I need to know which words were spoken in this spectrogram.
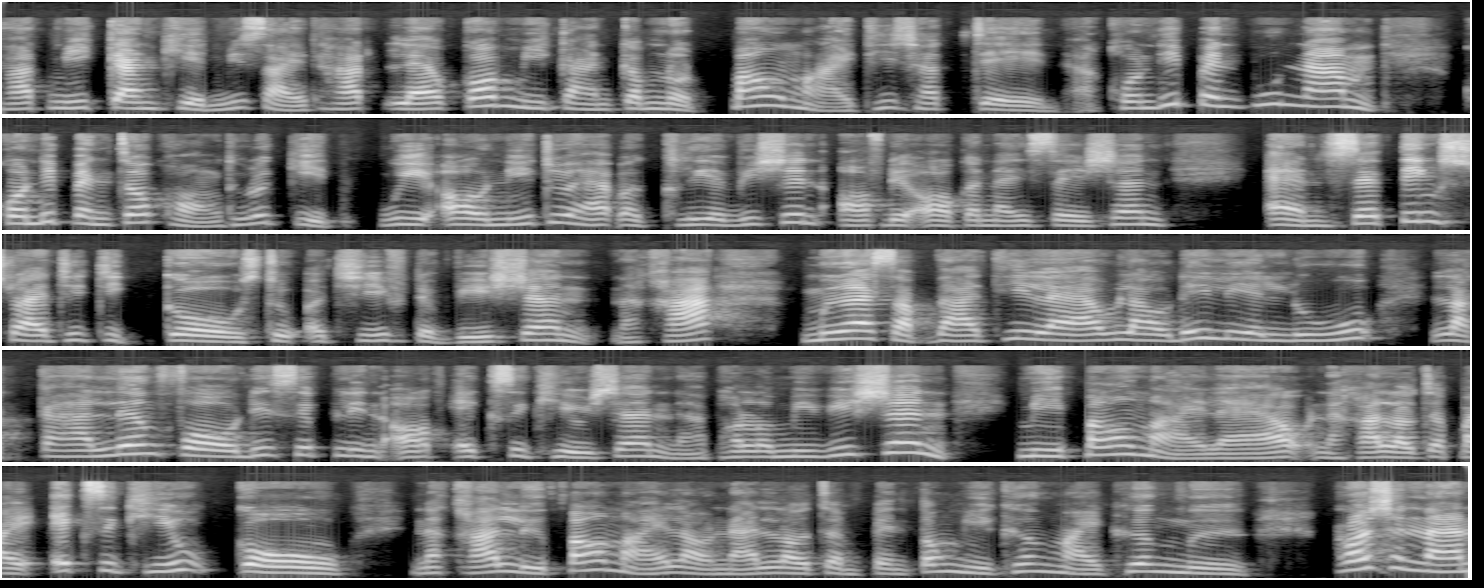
ทัศน์มีการเขียนวิสัยทัศน์ แล้วก็มีการกำหนดเป้าหมายที่ชัดเจน คนที่เป็นผู้นำคนที่เป็นเจ้าของธุรกิจ we all need to have a clear vision of the organization and setting strategic goals to achieve the vision นะคะ เมื่อสัปดาห์ที่แล้วเราได้เรียนรู้หลักการเรื่อง four discipline of execution นะพอเรามี vision มีเป้าหมายแล้วนะคะ เราจะไป execute goal นะคะ หรือเป้าหมายเหล่านั้นเราจำเป็นต้องมีเครื่องหมายเครื่องมือ เพราะฉะนั้น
